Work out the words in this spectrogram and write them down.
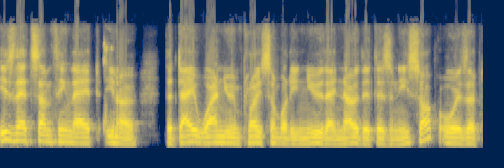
is that something that you know the day one you employ somebody new, they know that there's an ESOP, or is it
